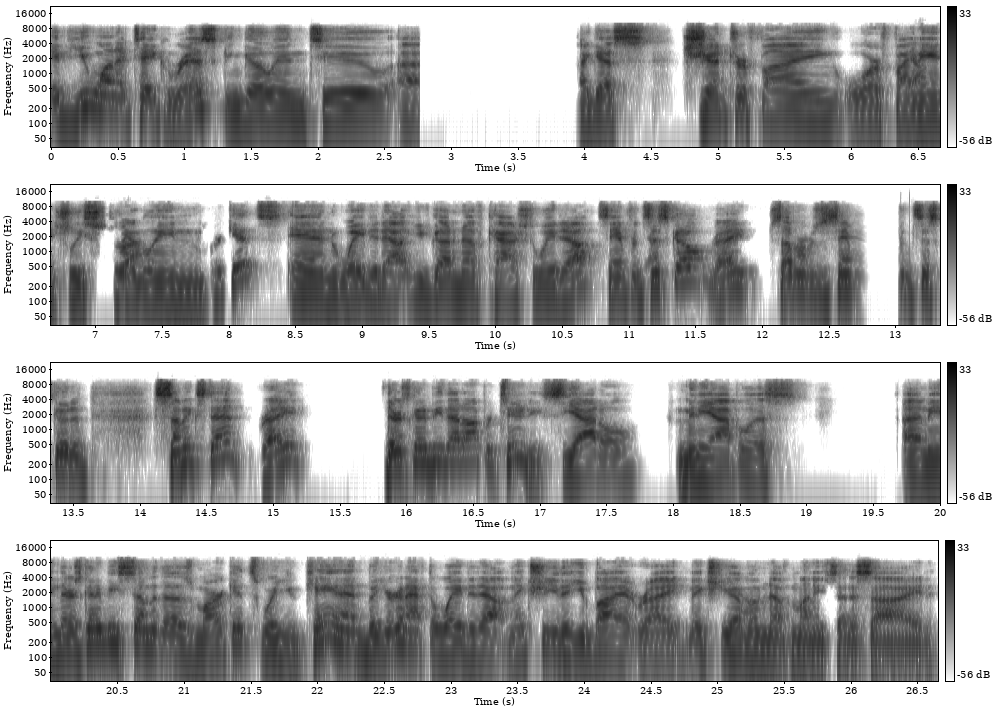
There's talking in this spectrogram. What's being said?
if you want to take risk and go into, uh, I guess gentrifying or financially struggling markets and wait it out, you've got enough cash to wait it out. San Francisco, right? Suburbs of San Francisco to some extent, right? There's going to be that opportunity. Seattle, Minneapolis. I mean, there's going to be some of those markets where you can, but you're going to have to wait it out. Make sure that you buy it right. Make sure you have enough money set aside.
